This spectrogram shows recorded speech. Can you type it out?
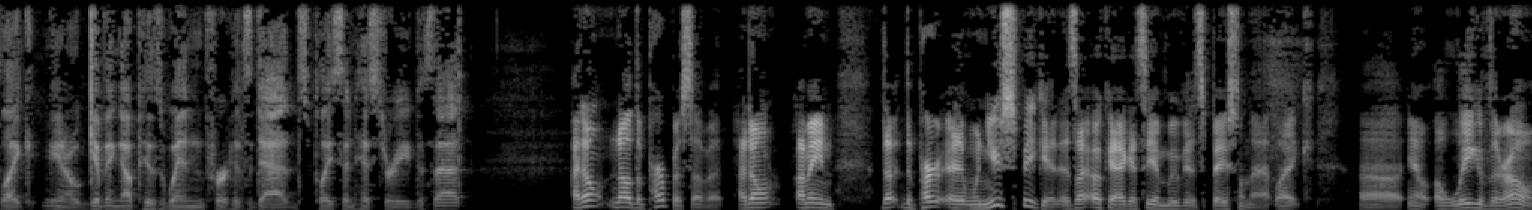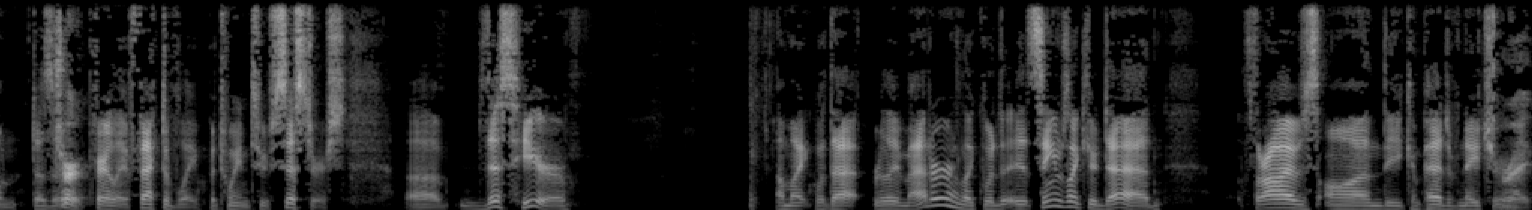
like you know giving up his win for his dad's place in history. Does that? I don't know the purpose of it. I don't. I mean, the the per, uh, when you speak it, it's like okay, I can see a movie that's based on that. Like, uh, you know, A League of Their Own does it Sure. fairly effectively between two sisters. Uh, this here, I'm like, would that really matter? Like, would it seems like your dad thrives on the competitive nature Right.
